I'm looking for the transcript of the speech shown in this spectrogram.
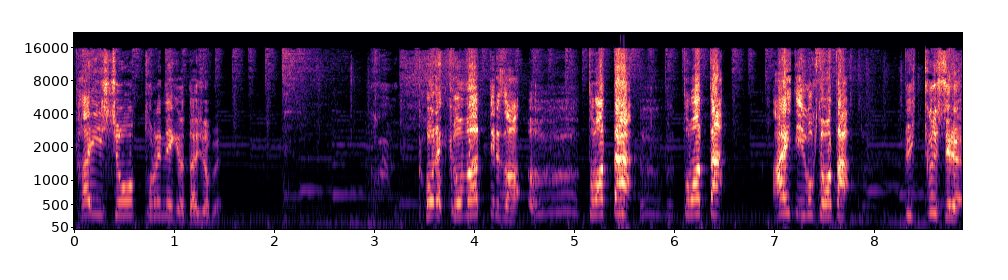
対象取れねえけど大丈夫。これ困ってるぞ。止まった。止まった。相手動き止まった。びっくりしてる。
